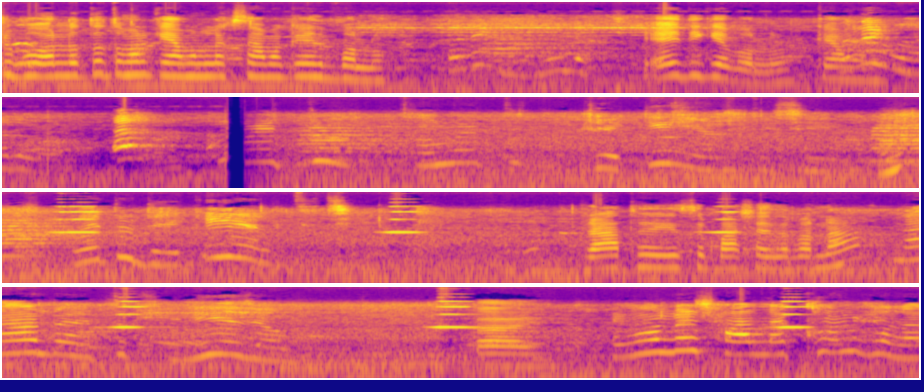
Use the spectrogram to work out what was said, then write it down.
একটু বলো তো তোমার কেমন লাগছে? আমাকে বলো। এইদিকে বলো কেমন? রাত হয়ে গেছে বাসায় যাবা না? তাই? সারাক্ষণ খেলা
